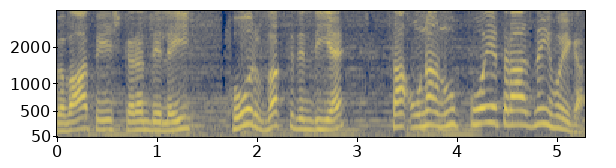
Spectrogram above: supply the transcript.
ਗਵਾਹ ਪੇਸ਼ ਕਰਨ ਦੇ ਲਈ ਹੋਰ ਵਕਤ ਦਿੰਦੀ ਹੈ, ਤਾਂ ਉਹਨਾਂ ਨੂੰ ਕੋਈ ਇਤਰਾਜ਼ ਨਹੀਂ ਹੋਏਗਾ।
